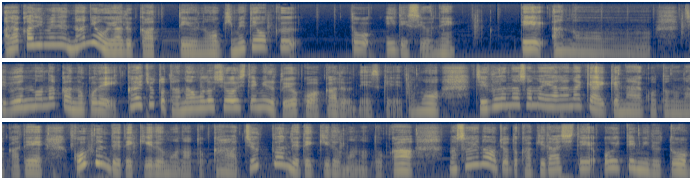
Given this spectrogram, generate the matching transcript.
あらかじめね何をやるかっていうのを決めておくといいですよね。であのー、自分の中のこれ一回ちょっと棚卸しをしてみるとよくわかるんですけれども自分のそのやらなきゃいけないことの中で5分でできるものとか10分でできるものとか、まあ、そういうのをちょっと書き出しておいてみると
